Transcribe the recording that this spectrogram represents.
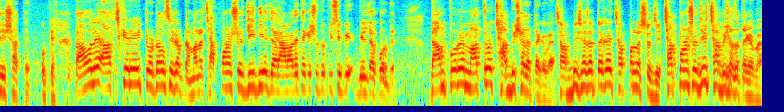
জির সাথে। ওকে। তাহলে আজকের এই টোটাল সেটআপটা মানে ছাপ্পান্নশো জি দিয়ে যারা আমাদের থেকে শুধু পিসি বিলটা করবেন দাম পড়বে মাত্র ছাব্বিশ হাজার টাকা ভাই ছাব্বিশ হাজার টাকায় ছাপ্পান্নশো জি। ছাপ্পান্নশো জি ছাব্বিশ হাজার টাকা ভাই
